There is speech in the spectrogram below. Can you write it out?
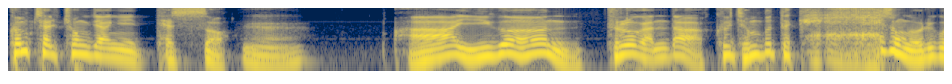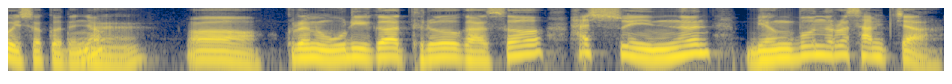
검찰총장이 됐어. 예. 아, 이건 들어간다. 그 전부터 계속 노리고 있었거든요. 네. 어, 그러면 우리가 들어가서 할 수 있는 명분으로 삼자.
